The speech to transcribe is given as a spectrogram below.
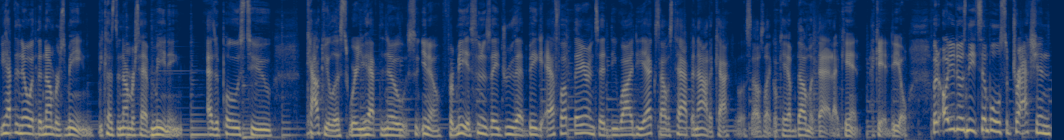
You have to know what the numbers mean because the numbers have meaning, as opposed to calculus where you have to know, you know, for me, as soon as they drew that big F up there and said dy dx, I was tapping out of calculus. I was like, okay, I'm done with that. I can't, I can't deal. But all you do is need simple subtraction.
